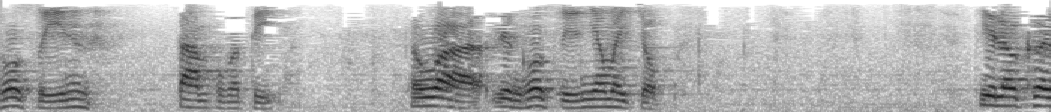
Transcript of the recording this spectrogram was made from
ของศีลตามปกติ เพราะว่าเรื่องของศีลยังไม่จบ ที่เราเคย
